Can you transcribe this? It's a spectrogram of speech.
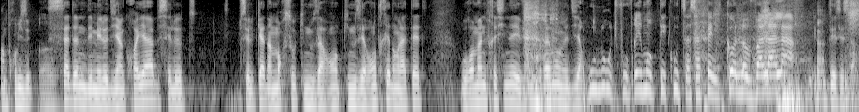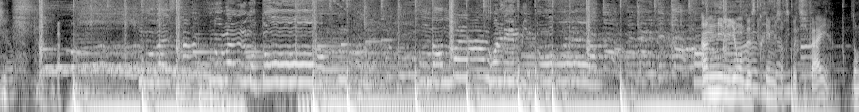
Improviser. Ça donne des mélodies incroyables. C'est le, c'est le cas d'un morceau qui nous, a, qui nous est rentré dans la tête, où Roman Fressinet est venu vraiment me dire Boulou, il faut vraiment que t'écoutes, ça s'appelle Call of Valhalla. Écoutez, c'est ça. 1 million de streams sur Spotify. Donc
